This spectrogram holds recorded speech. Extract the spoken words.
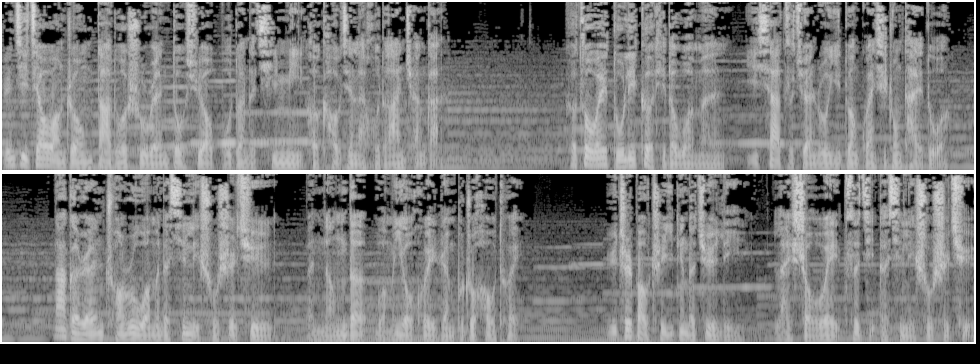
人际交往中，大多数人都需要不断的亲密和靠近来获得安全感。可作为独立个体的我们，一下子卷入一段关系中太多，那个人闯入我们的心理舒适区，本能的我们又会忍不住后退，与之保持一定的距离，来守卫自己的心理舒适区，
